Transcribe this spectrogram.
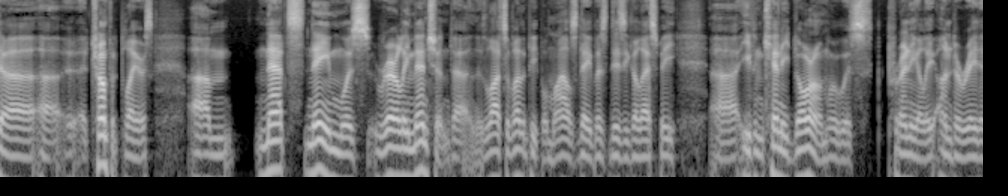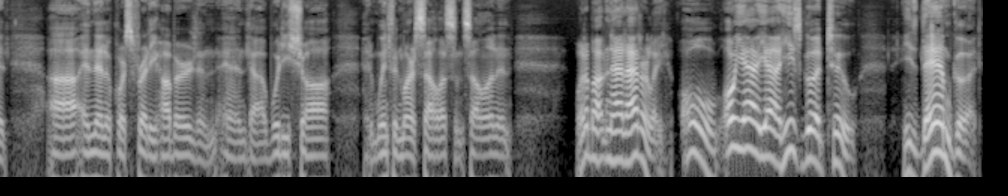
uh, uh, uh, trumpet players. Um, Nat's name was rarely mentioned. Uh, there's lots of other people: Miles Davis, Dizzy Gillespie, uh, even Kenny Dorham, who was perennially underrated, uh, and then of course Freddie Hubbard and and Woody Shaw and Wynton Marsalis and so on. And what about Nat Adderley? Oh, oh yeah, yeah, he's good too. He's damn good.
